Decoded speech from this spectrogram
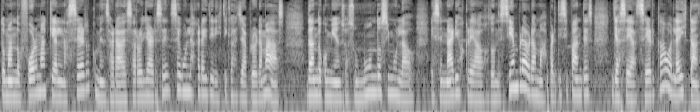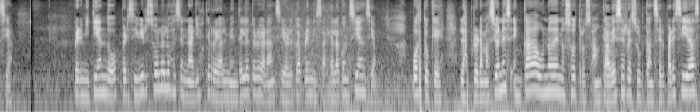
tomando forma que al nacer comenzará a desarrollarse según las características ya programadas, dando comienzo a su mundo simulado, escenarios creados donde siempre habrá más participantes, ya sea cerca o a la distancia permitiendo percibir solo los escenarios que realmente le otorgarán cierto aprendizaje a la conciencia, puesto que las programaciones en cada uno de nosotros, aunque a veces resultan ser parecidas,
